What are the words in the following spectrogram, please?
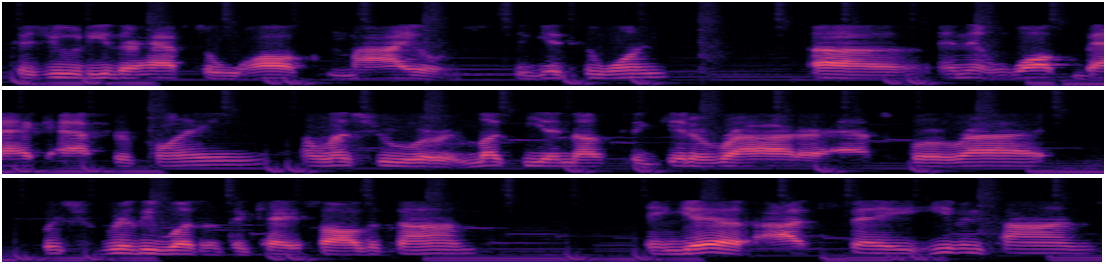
because you would either have to walk miles to get to one, uh, and then walk back after playing, unless you were lucky enough to get a ride or ask for a ride, which really wasn't the case all the time. And yeah, I'd say even times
